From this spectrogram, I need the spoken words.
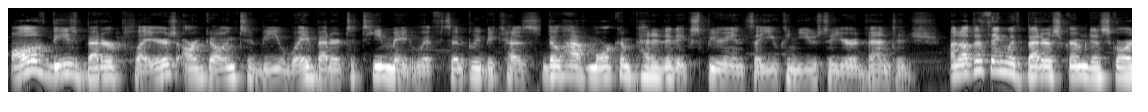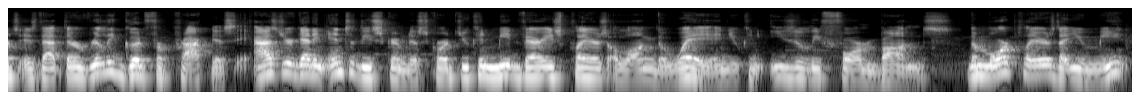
All of these better players are going to be way better to teammate with simply because they'll have more competitive experience that you can use to your advantage. Another thing with better scrim discords is that they're really good for practice. As you're getting into these scrim discords, you can meet various players along the way and you can easily form bonds. The more players that you meet,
